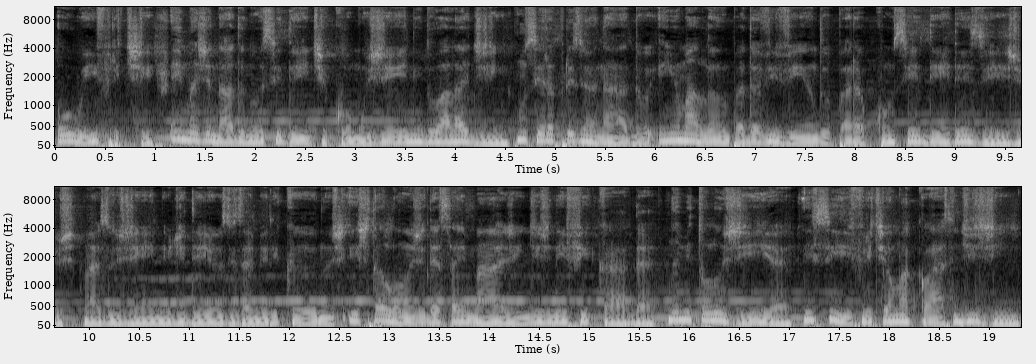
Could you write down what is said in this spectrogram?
ou Ifrit, é imaginado no ocidente como o gênio do Aladim, um ser aprisionado em uma lâmpada vivendo para conceder desejos. Mas o gênio de deuses americanos está longe dessa imagem disneyficada. Na mitologia, esse Ifrit é uma classe de Jin,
